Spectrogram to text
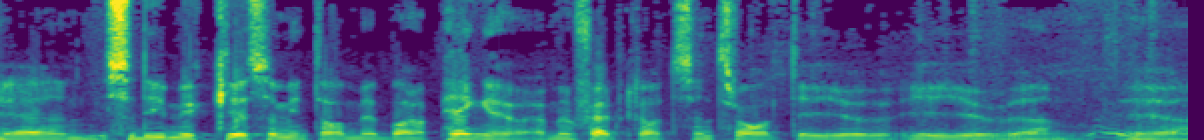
Eh, så det är mycket som inte har med bara pengar att göra men självklart centralt är ju, är ju eh, eh,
